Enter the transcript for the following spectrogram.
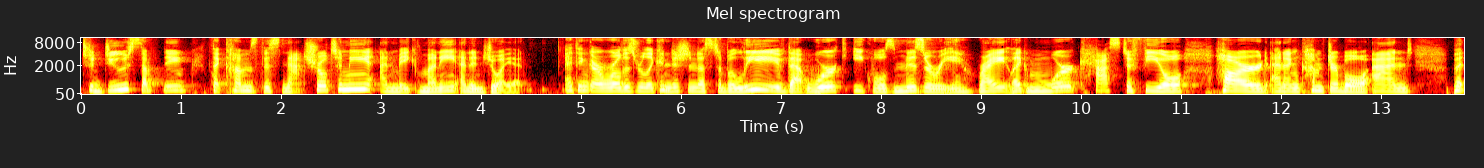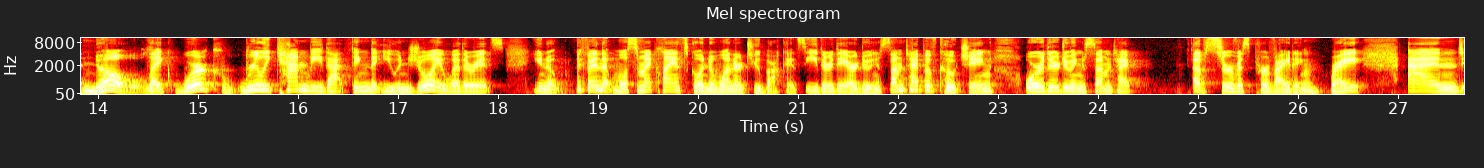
to do something that comes this natural to me and make money and enjoy it. I think our world has really conditioned us to believe that work equals misery, right? Like work has to feel hard and uncomfortable. And, but no, like work really can be that thing that you enjoy, whether it's, you know, I find that most of my clients go into one or two buckets. Either they are doing some type of coaching or they're doing some type of service providing, right? And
